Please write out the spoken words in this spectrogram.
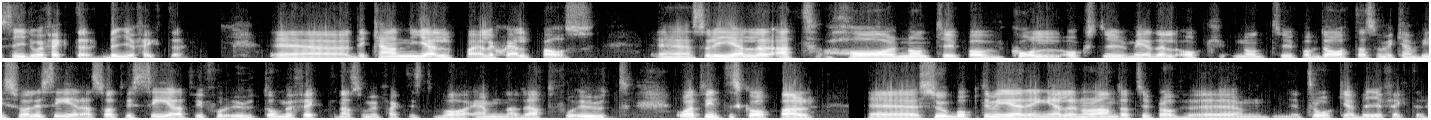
sidoeffekter, bieffekter. Eh, det kan hjälpa eller skälpa oss. Eh, så det gäller att ha någon typ av koll och styrmedel och någon typ av data som vi kan visualisera så att vi ser att vi får ut de effekterna som vi faktiskt var ämnade att få ut och att vi inte skapar eh, suboptimering eller några andra typer av eh, tråkiga bieffekter.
